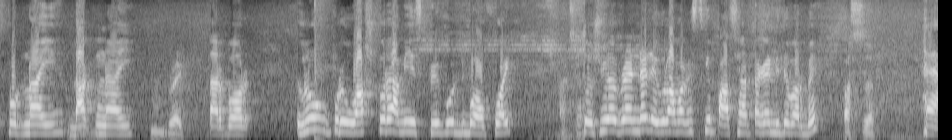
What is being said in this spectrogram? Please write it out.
স্পট নাই দাগ নাই। রাইট তারপর এগুলো উপরে ওয়াশ করে আমি স্প্রে করে দিব অফ হোয়াইট আচ্ছা। তো শিবা ব্র্যান্ডেড এগুলো আমার কাছ থেকে পাঁচ হাজার টাকায় নিতে পারবে। পাঁচ হাজার। হ্যাঁ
